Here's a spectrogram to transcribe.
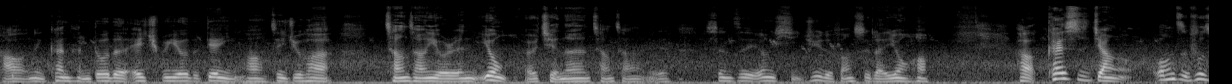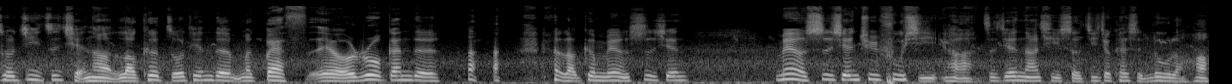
好，你看很多的 HBO 的电影哈，这句话常常有人用，而且呢，常常也甚至也用喜剧的方式来用哈。好，开始讲《王子复仇记》之前哈，老克昨天的 Macbeth 有若干的，哈哈，老克没有事先没有事先去复习哈，直接拿起手机就开始录了哈。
